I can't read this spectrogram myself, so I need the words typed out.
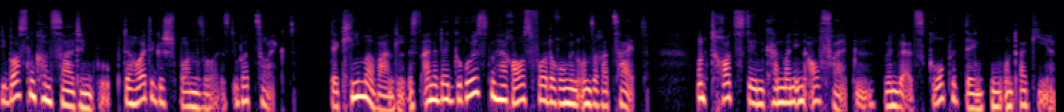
Die Boston Consulting Group, der heutige Sponsor, ist überzeugt. Der Klimawandel ist eine der größten Herausforderungen unserer Zeit. Und trotzdem kann man ihn aufhalten, wenn wir als Gruppe denken und agieren.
